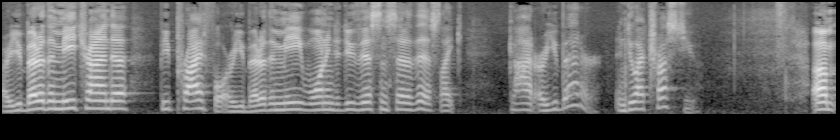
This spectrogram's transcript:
Are you better than me trying to be prideful? Are you better than me wanting to do this instead of this? Like, God, are you better? And do I trust you? Um,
